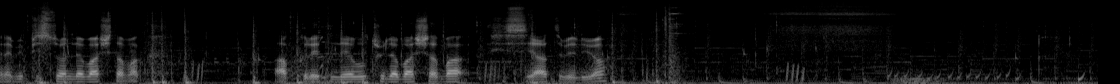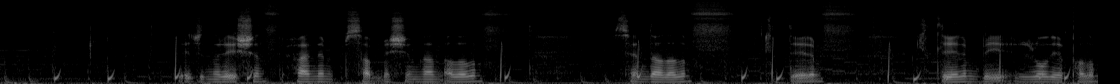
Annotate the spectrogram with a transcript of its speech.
yine bir pistolle başlamak upgrade level 2 ile başlama hissiyatı veriyor. Regeneration efendim submachine gun alalım. Seni de alalım. Kitleyelim. Kitleyelim bir rol yapalım.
